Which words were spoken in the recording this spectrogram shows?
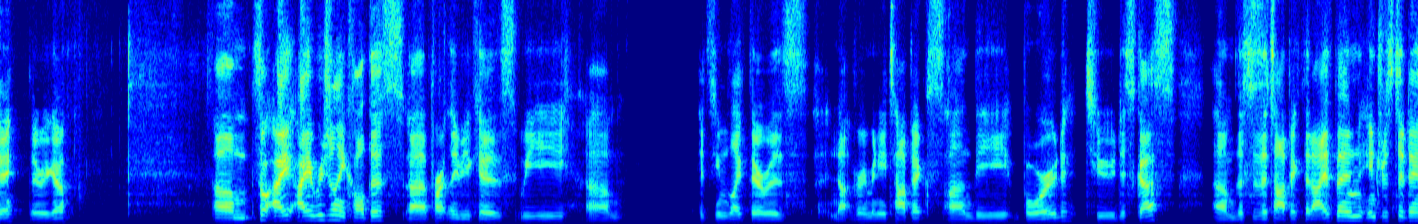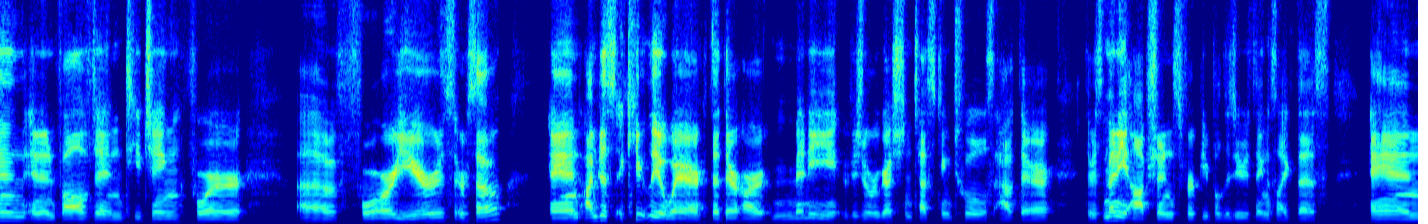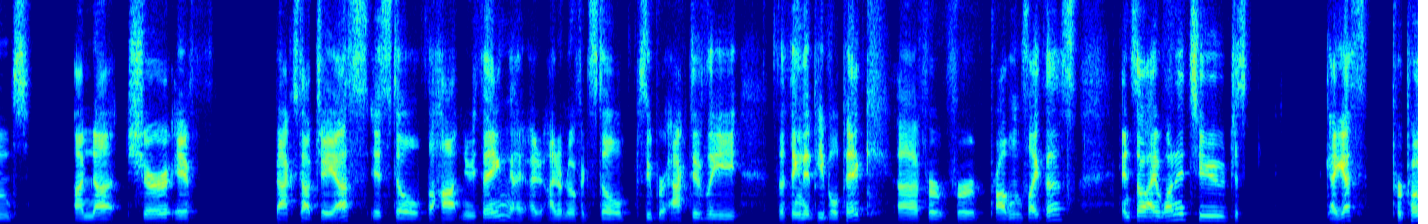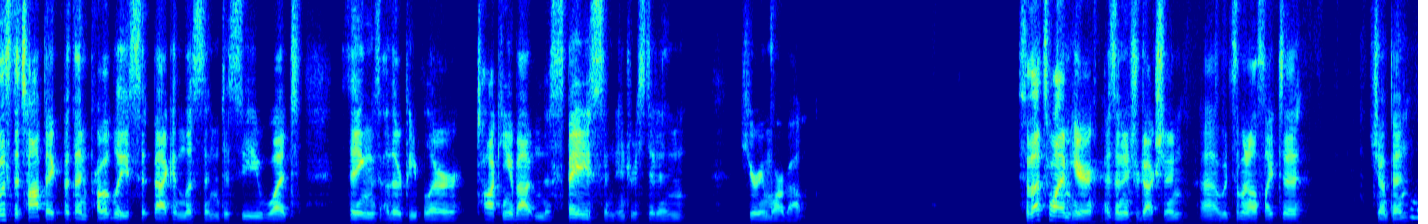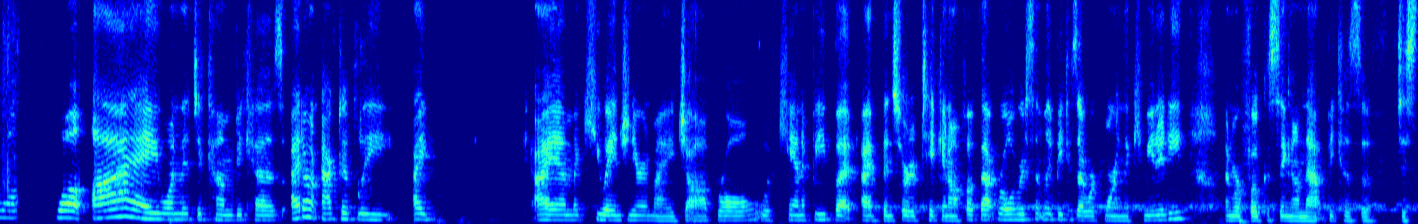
Okay, there we go. Um, so I, I originally called this uh, partly because we, um, it seemed like there was not very many topics on the board to discuss. Um, this is a topic that I've been interested in and involved in teaching for uh, four years or so. And I'm just acutely aware that there are many visual regression testing tools out there. There's many options for people to do things like this. And I'm not sure if Backstop.js is still the hot new thing. I, I, I, don't know if it's still super actively the thing that people pick uh, for, for problems like this. And so I wanted to just, I guess, propose the topic, but then probably sit back and listen to see what things other people are talking about in the space and interested in hearing more about. So that's why I'm here as an introduction. Uh, would someone else like to jump in? Well, I wanted to come because I don't actively, I I am a QA engineer in my job role with Canopy, but I've been sort of taken off of that role recently because I work more in the community and we're focusing on that because of just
